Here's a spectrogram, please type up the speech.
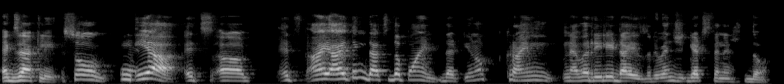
Exactly. So yeah it's uh, it's I I think that's the point that you know crime never really dies. Revenge gets finished though.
